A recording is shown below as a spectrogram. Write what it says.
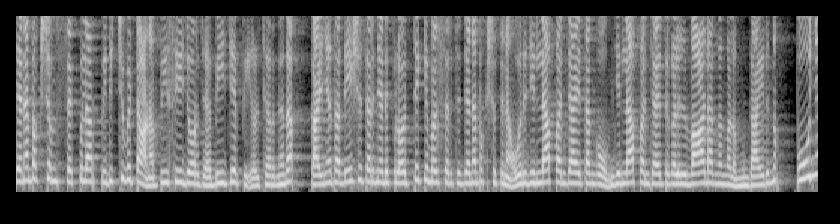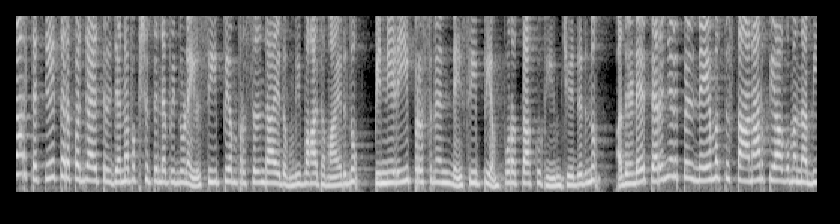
ജനപക്ഷം സെക്കുലർ പിരിച്ചുവിട്ടാണ് P C George B J പിയിൽ ചേർന്നത്. കഴിഞ്ഞ തദ്ദേശ തെരഞ്ഞെടുപ്പിൽ ഒറ്റയ്ക്ക് മത്സരിച്ച ജനപക്ഷത്തിന് ഒരു ജില്ലാ പഞ്ചായത്ത് അംഗവും ജില്ലാ പഞ്ചായത്തുകളിൽ വാർഡ് അംഗങ്ങളും ഉണ്ടായിരുന്നു. പൂഞ്ഞാർ തെക്കേക്കര പഞ്ചായത്തിൽ ജനപക്ഷത്തിന്റെ പിന്തുണയിൽ സി പി എം പ്രസിഡന്റായതും വിവാദമായിരുന്നു. പിന്നീട് ഈ പ്രസിഡന്റിനെ സി പി എം പുറത്താക്കുകയും ചെയ്തിരുന്നു. അതിനിടെ തെരഞ്ഞെടുപ്പിൽ നേമത്ത് സ്ഥാനാർത്ഥിയാകുമെന്ന ബി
